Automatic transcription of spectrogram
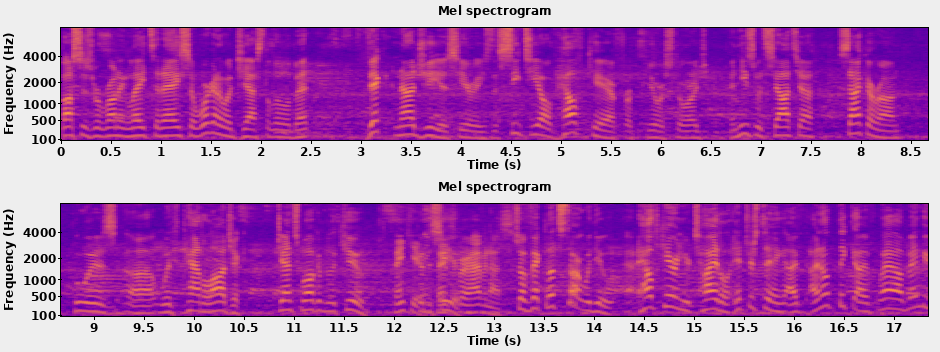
Buses were running late today, so we're going to adjust a little bit. Vic Nagy is here. He's the CTO of healthcare for Pure Storage, and he's with Satya Sankaran, who is uh, with Catalogic. Gents, welcome to theCUBE. Thank you, Good to thanks see you. for having us. So Vic, let's start with you. Healthcare in your title, interesting. I, I don't think I've, well, maybe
